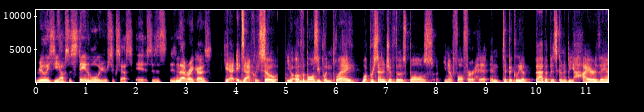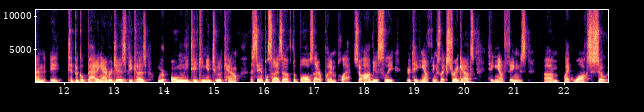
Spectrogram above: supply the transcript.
really see how sustainable your success is. is isn't that right, guys? Yeah, exactly. So, you know, of the balls you put in play, what percentage of those balls, you know, fall for a hit? And typically a BABIP is going to be higher than a typical batting average is because we're only taking into account a sample size of the balls that are put in play. So obviously you're taking out things like strikeouts, taking out things um, like walks. So,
